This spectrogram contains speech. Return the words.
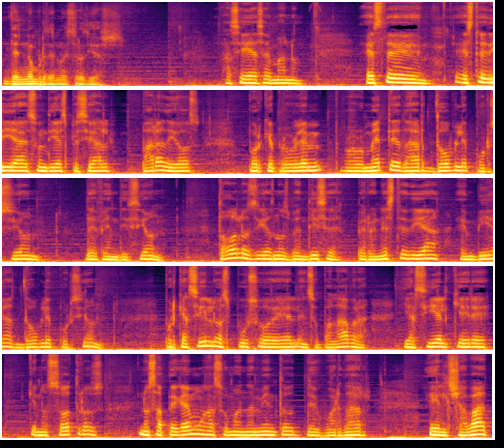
del nombre de nuestro Dios. Así es, hermano. Este, este día es un día especial para Dios porque promete dar doble porción de bendición. Todos los días nos bendice, pero en este día envía doble porción, porque así lo expuso Él en su palabra y así Él quiere que nosotros nos apeguemos a su mandamiento de guardar el Shabbat.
